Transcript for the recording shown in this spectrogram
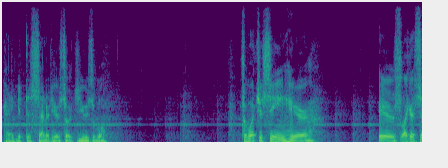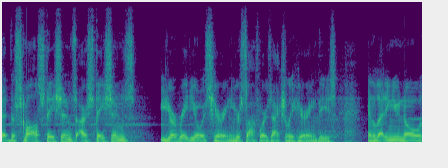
Kind of get this centered here so it's usable. So what you're seeing here is, like I said, the small stations are stations your radio is hearing. Your software is actually hearing these and letting you know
